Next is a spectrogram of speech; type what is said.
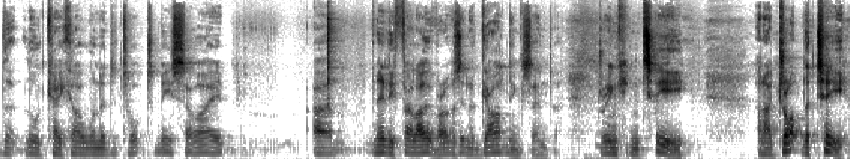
that Lord Kakkar wanted to talk to me. So I um, nearly fell over. I was in a gardening centre drinking tea, and I dropped the tea.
